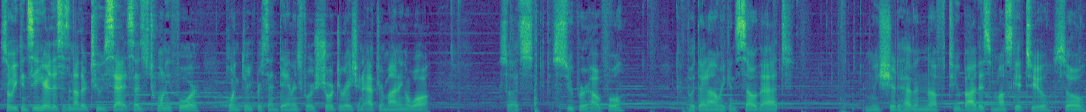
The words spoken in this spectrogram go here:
So we can see here, this is another two set. It says 24.3% damage for a short duration after mining a wall. So that's super helpful. Can put that on, we can sell that. And we should have enough to buy this musket too. So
